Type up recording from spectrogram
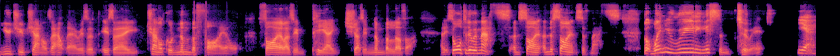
YouTube channels out there is a is a channel called Numberphile. File as in ph, as in number lover, and it's all to do with maths and science and the science of maths. But when you really listen to it, yeah,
